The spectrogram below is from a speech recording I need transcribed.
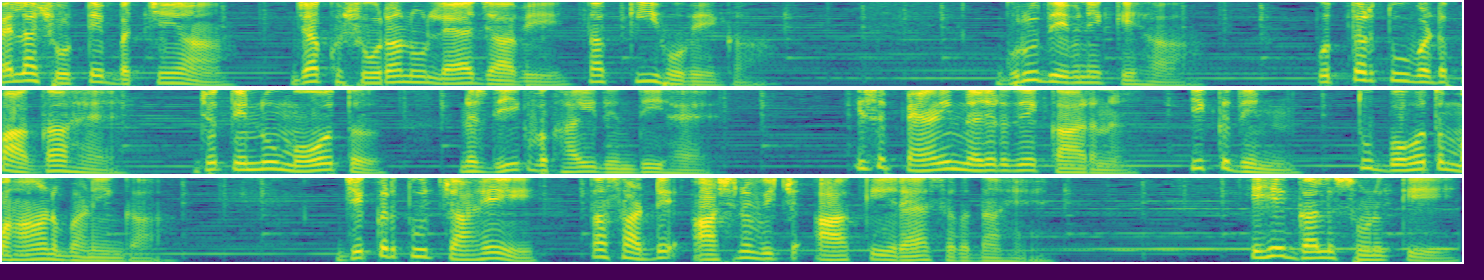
ਪਹਿਲਾਂ ਛੋਟੇ ਬੱਚਿਆਂ ਜਾਂ ਕਿਸ਼ੋਰਾਂ ਨੂੰ ਲੈ ਜਾਵੇ ਤਾਂ ਕੀ ਹੋਵੇਗਾ? ਗੁਰੂ ਦੇਵ ਨੇ ਕਿਹਾ, ਪੁੱਤਰ, ਤੂੰ ਵਡਭਾਗਾ ਹੈ ਜੋ ਤੈਨੂੰ ਮੌਤ ਨਜ਼ਦੀਕ ਵਿਖਾਈ ਦਿੰਦੀ ਹੈ। ਇਸ ਪੈਣੀ ਨਜ਼ਰ ਦੇ ਕਾਰਨ ਇੱਕ ਦਿਨ ਤੂੰ ਬਹੁਤ ਮਹਾਨ ਬਣੇਗਾ। ਜੇਕਰ ਤੂੰ ਚਾਹੇ ਤਾਂ ਸਾਡੇ ਆਸ਼ਰਮ ਵਿੱਚ ਆ ਕੇ ਰਹਿ ਸਕਦਾ ਹੈ। ਇਹ ਗੱਲ ਸੁਣ ਕੇ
